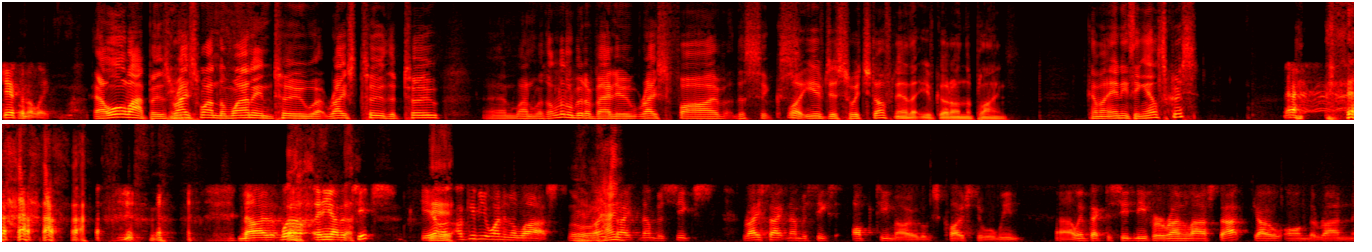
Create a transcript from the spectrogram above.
Definitely. Our all up is race one, the one into uh, race two, the two, and one with a little bit of value, race five, the six. Well, you've just switched off now that you've got on the plane. Come on, anything else, Chris? No, well, any other tips? Yeah, Yeah. I'll, I'll give you one in the last. All right. Race Hang- eight, number six. Race eight, number six. Optimo looks close to a win. Uh, went back to Sydney for a run last start. Go on the run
